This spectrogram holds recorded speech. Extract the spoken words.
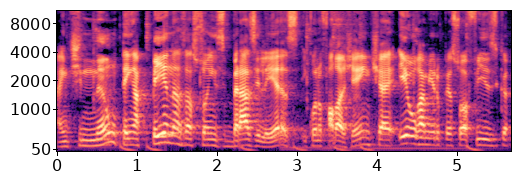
a gente não tem apenas ações brasileiras. E quando eu falo a gente, é eu, Ramiro, pessoa física,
